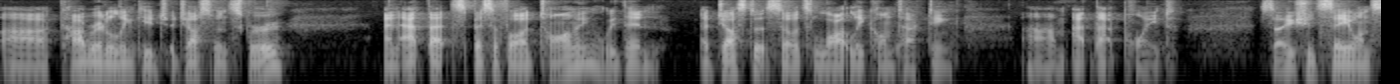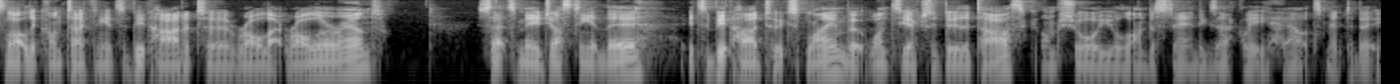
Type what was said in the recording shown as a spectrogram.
uh, carburetor linkage adjustment screw. And at that specified timing, we then adjust it so it's lightly contacting um, at that point. So you should see once slightly contacting, it's a bit harder to roll that roller around. So that's me adjusting it there. It's a bit hard to explain, but once you actually do the task, I'm sure you'll understand exactly how it's meant to be.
